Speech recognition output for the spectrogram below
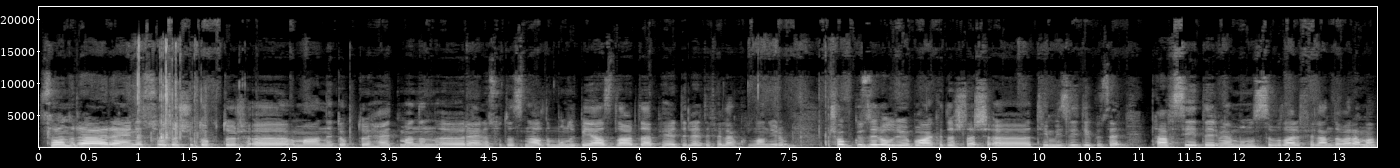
Sonra Rene soda şu doktor e, ama ne doktor Hetman'ın e, sodasını aldım. Bunu beyazlarda, perdelerde falan kullanıyorum. Çok güzel oluyor bu arkadaşlar. E, temizliği de güzel. Tavsiye ederim. Yani bunun sıvıları falan da var ama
